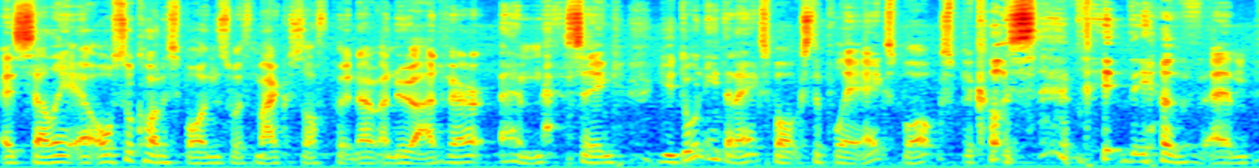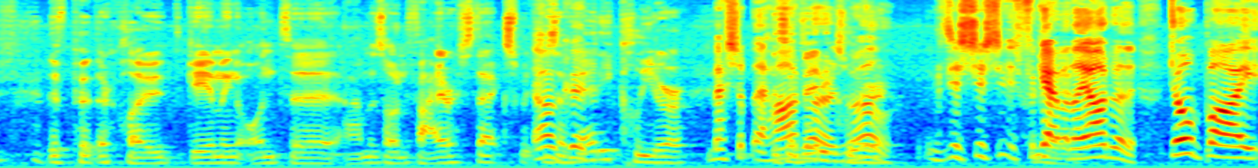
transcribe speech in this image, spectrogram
it's silly. It also corresponds with Microsoft putting out a new advert and saying you don't need an Xbox to play Xbox because they, they have um, they've put their cloud gaming onto Amazon Fire Sticks, which oh, is a very clear mess up their hardware as well. Just, just, just forget yeah. about the hardware. Don't buy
